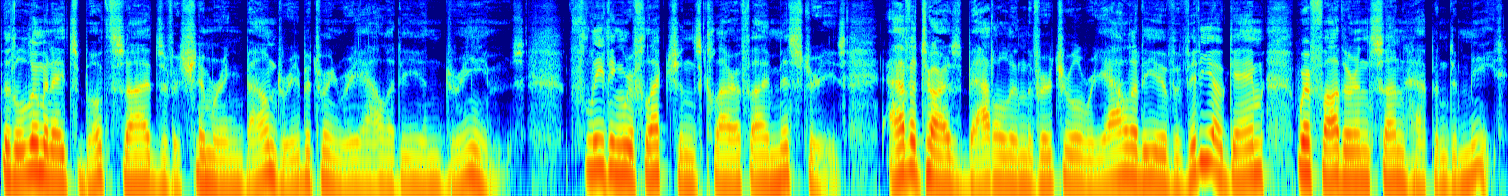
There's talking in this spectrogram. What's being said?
that illuminates both sides of a shimmering boundary between reality and dreams. Fleeting reflections clarify mysteries. Avatars battle in the virtual reality of a video game where father and son happen to meet.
